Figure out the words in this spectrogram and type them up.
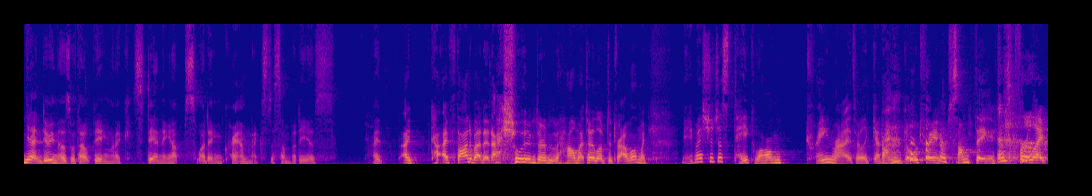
yeah, and doing those without being like standing up, sweating, crammed next to somebody is. I, I, I've thought about it actually in terms of how much I love to travel. I'm like, maybe I should just take long train rides or like get on the GO train or something just for like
